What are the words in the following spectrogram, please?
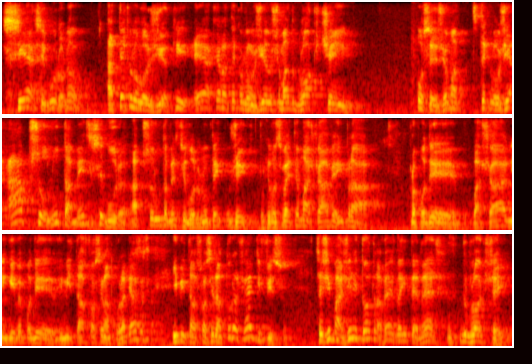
se é seguro ou não, a tecnologia aqui é aquela tecnologia do chamado blockchain. Ou seja, é uma tecnologia absolutamente segura, absolutamente segura, não tem jeito, porque você vai ter uma chave aí para para poder baixar, ninguém vai poder imitar a sua assinatura. Aliás, imitar a sua assinatura já é difícil. Você se imagina, então, através da internet, do blockchain.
